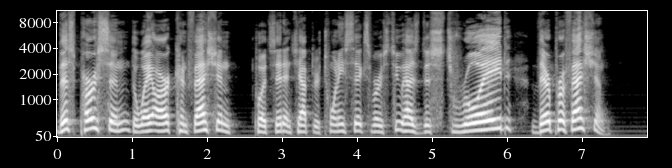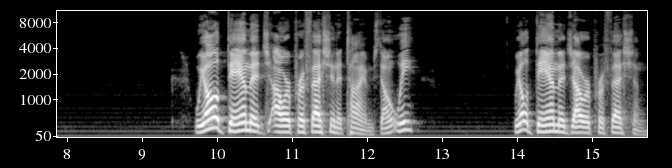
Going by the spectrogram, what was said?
This person, the way our confession puts it in chapter 26, verse 2, has destroyed their profession. We all damage our profession at times, don't we? We all damage our profession.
